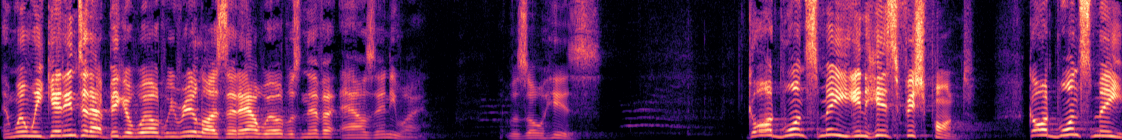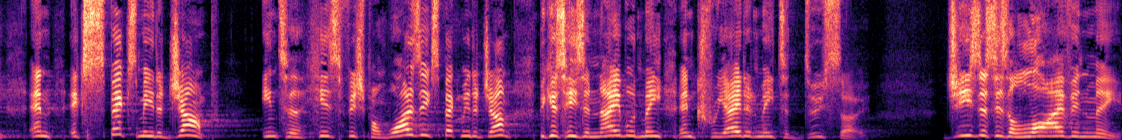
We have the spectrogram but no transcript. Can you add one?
And when we get into that bigger world, we realize that our world was never ours anyway, it was all His. God wants me in his fish pond. God wants me and expects me to jump into his fish pond. Why does he expect me to jump? Because he's enabled me and created me to do so. Jesus is alive in me,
